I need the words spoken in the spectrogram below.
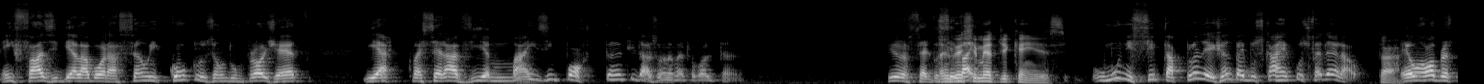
em fase de elaboração e conclusão de um projeto e é, vai ser a via mais importante da zona metropolitana. Viu? Você é investimento vai... de quem esse? O município está planejando para ir buscar recurso federal. Tá. É uma obra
